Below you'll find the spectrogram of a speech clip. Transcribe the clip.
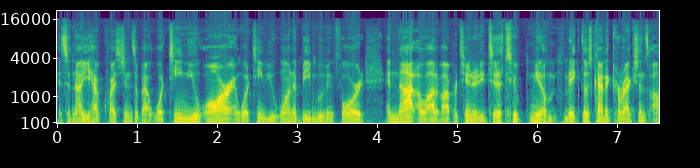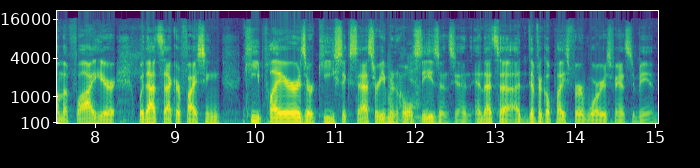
And so now you have questions about what team you are and what team you want to be moving forward, and not a lot of opportunity to to you know make those kind of corrections on the fly here without sacrificing key players or key success or even whole yeah. seasons. And, and that's a, a difficult place for Warriors fans to be in.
